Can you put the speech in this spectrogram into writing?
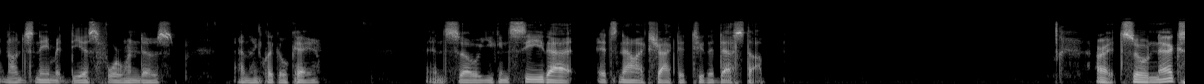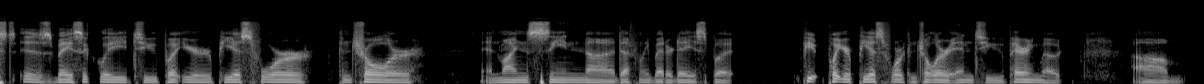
and I'll just name it DS4 Windows and then click OK. And so you can see that it's now extracted to the desktop. All right, so next is basically to put your PS4 controller, and mine's seen uh, definitely better days, but put your PS4 controller into pairing mode. Um,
